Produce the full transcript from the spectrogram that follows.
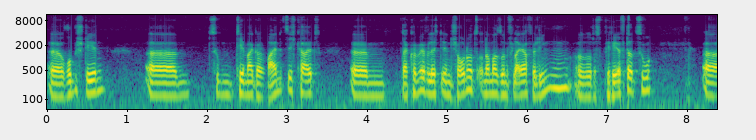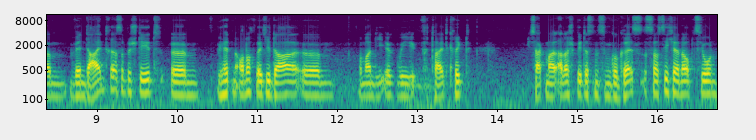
äh, rumstehen ähm, zum Thema Gemeinnützigkeit. Ähm, da können wir vielleicht in den Shownotes auch nochmal so einen Flyer verlinken, also das PDF dazu. Ähm, wenn da Interesse besteht, ähm, wir hätten auch noch welche da, wenn man die irgendwie verteilt kriegt. Ich sag mal, allerspätestens im Kongress ist das sicher eine Option.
